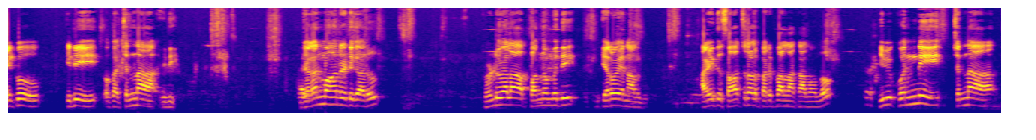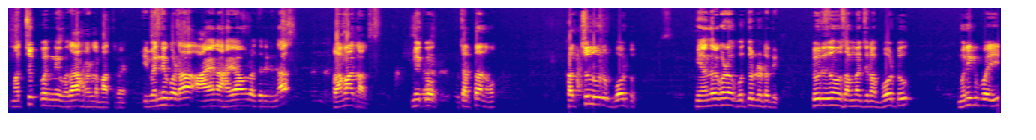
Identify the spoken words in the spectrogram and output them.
మీకు ఇది ఒక చిన్న ఇది. జగన్మోహన్ రెడ్డి గారు రెండు వేల పంతొమ్మిది ఇరవై నాలుగు ఐదు సంవత్సరాల పరిపాలనా కాలంలో ఇవి కొన్ని చిన్న మచ్చు కొన్ని ఉదాహరణలు మాత్రమే. ఇవన్నీ కూడా ఆయన హయాంలో జరిగిన ప్రమాదాలు. మీకు చెప్తాను. కచ్చులూరు బోటు. మీ అందరూ కూడా గుర్తుంటుంటుంది. టూరిజం సంబంధించిన బోటు మునిగిపోయి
